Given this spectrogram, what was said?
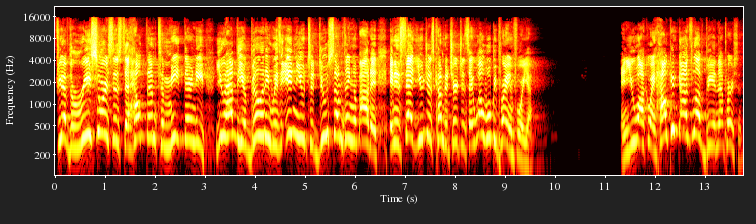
If you have the resources to help them to meet their need, you have the ability within you to do something about it. And instead, you just come to church and say, Well, we'll be praying for you. And you walk away. How can God's love be in that person?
